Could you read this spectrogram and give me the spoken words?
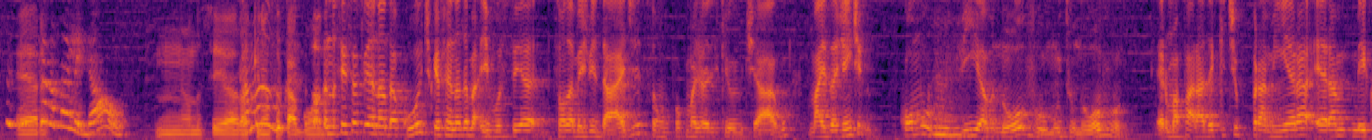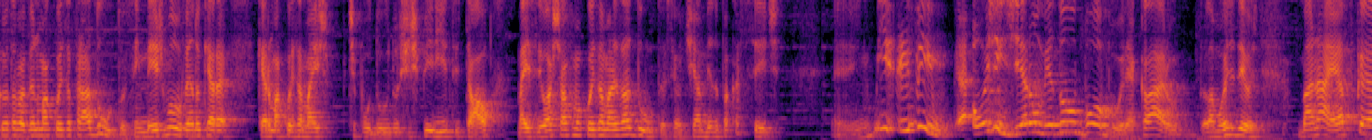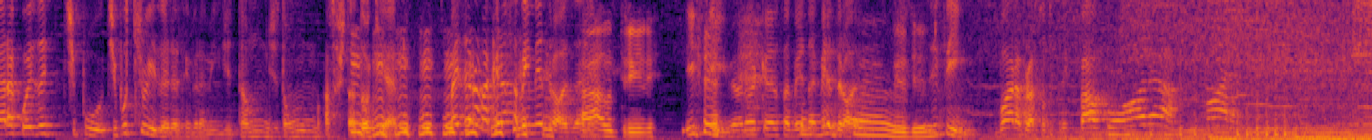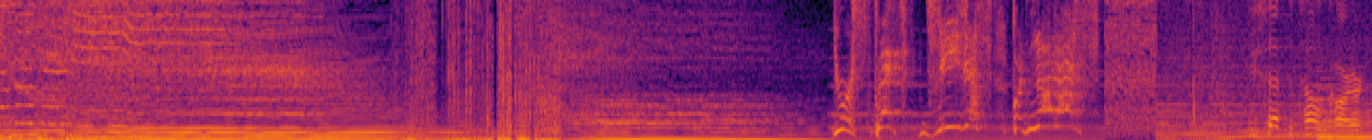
Mas isso Era. era mais legal? Hum, eu não sei, era Tá criança maluco. Eu cagona. não sei se a Fernanda curte, porque a Fernanda e você são da mesma idade, são um pouco mais velhos que eu e o Thiago. Mas a gente, como via novo, muito novo, era uma parada que, tipo, pra mim era, era meio que eu tava vendo uma coisa pra adulto. Assim, mesmo eu vendo que era, que era uma coisa mais, tipo, do, do X-Espírito e tal. Mas eu achava uma coisa mais adulta, assim, eu tinha medo pra cacete. É, enfim, hoje em dia era um medo bobo, né? Claro, pelo amor de Deus. Mas na época era coisa tipo, tipo thriller, assim, pra mim, de tão, de tão assustador que era. Mas era uma criança bem medrosa, né? Ah, o thriller. Enfim, eu era uma criança bem da medrosa. Ah, meu Deus. Mas enfim, bora pro assunto principal? Bora! Bora. You respect Jesus, but not us! You set the tone, Carter.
